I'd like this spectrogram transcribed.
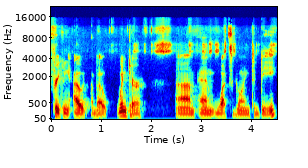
freaking out about winter um, and what's going to be.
